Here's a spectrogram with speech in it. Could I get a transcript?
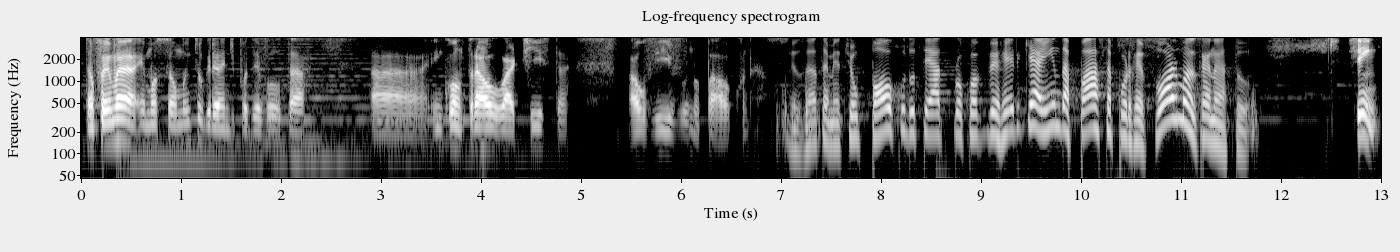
Então foi uma emoção muito grande poder voltar a encontrar o artista ao vivo no palco. Né? Exatamente. É o palco do Teatro Procopio Ferreira que ainda passa por reformas, Renato? Sim,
